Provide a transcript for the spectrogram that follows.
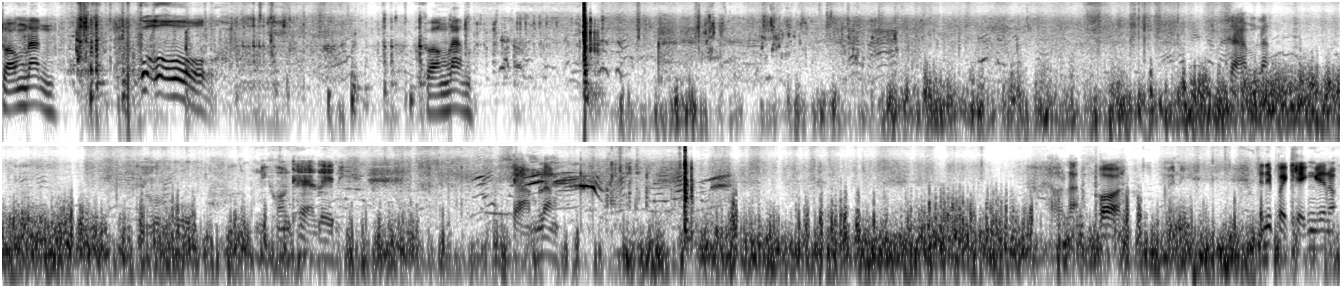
สองลังโอ้สองลังสามลังโอ้โหนี่ของแท้เลยนี่ สามลังเอาละพ่ออันนี้อันนี้ไปลาเข็งเลยเนาะ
